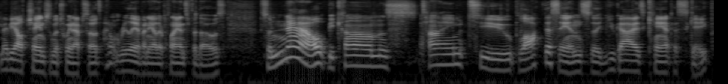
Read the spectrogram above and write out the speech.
Maybe I'll change them between episodes. I don't really have any other plans for those. So now becomes time to block this in so that you guys can't escape.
